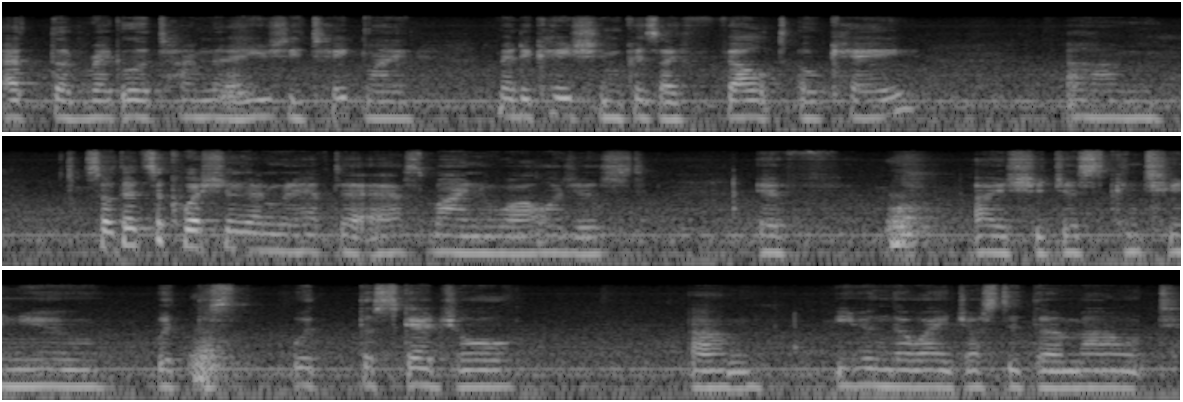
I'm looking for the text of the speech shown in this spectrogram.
at the regular time that I usually take my medication because I felt okay. Um, so that's a question that I'm going to have to ask my neurologist if I should just continue with the, with the schedule um, even though I adjusted the amount.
